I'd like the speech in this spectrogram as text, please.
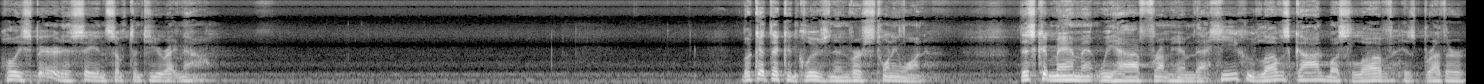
Holy Spirit is saying something to you right now. Look at the conclusion in verse 21. This commandment we have from him that he who loves God must love his brother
